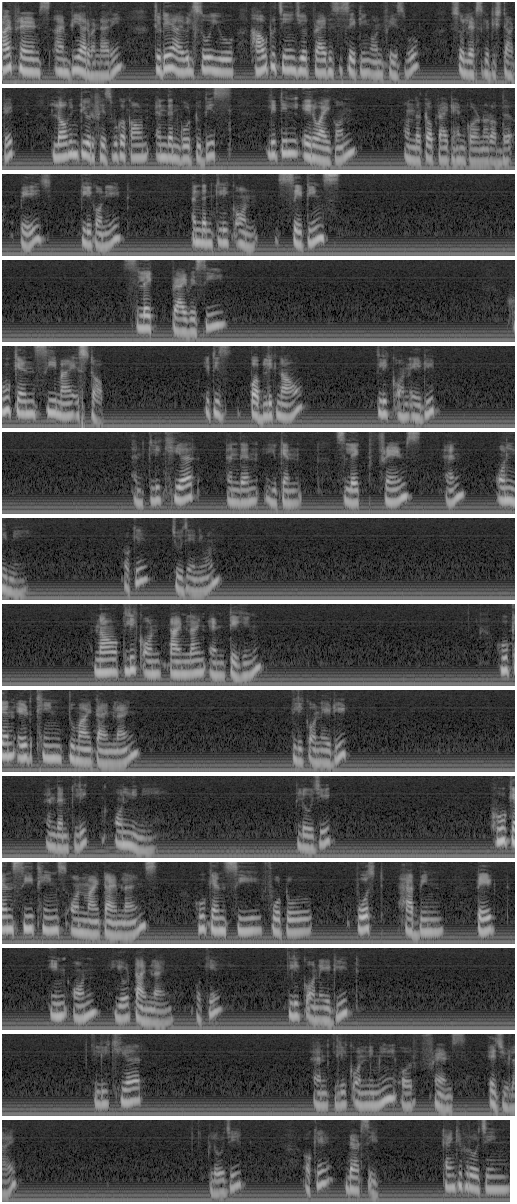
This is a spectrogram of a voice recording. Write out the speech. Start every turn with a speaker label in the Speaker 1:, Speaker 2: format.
Speaker 1: Hi friends, I am BR Bhandari. Today I will show you how to change your privacy setting on Facebook. So let's get started. Log into your Facebook account and then go to this little arrow icon on the top right hand corner of the page. Click on it and then click on settings. Select privacy who can see my stop? It is public now. Click on edit. And click here. And then you can select friends and only me. Okay? Choose anyone. Now click on timeline and tagging who can add thing to my timeline? Click on edit. And then click only me. Close it. Who can see things on my timelines? Who can see photo post have been tagged in on your timeline? Okay. Click on edit click here and click only me or friends as you like. Close it. Okay that's it. Thank you for watching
